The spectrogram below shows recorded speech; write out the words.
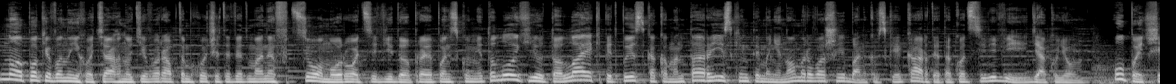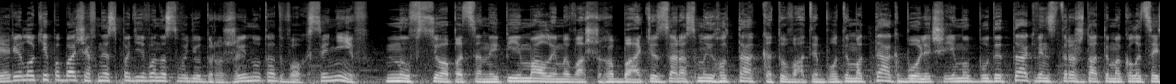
Ну а поки вони їх отягнуть і ви раптом хочете від мене в цьому році відео про японську мітологію, то лайк, підписка, коментар і скиньте мені номер вашої банківської карти та код CVV. Дякую. У печері Локі побачив несподівано свою дружину та двох синів. Ну все, пацани, піймали ми вашого батю. Зараз ми його так катувати будемо, так боляче йому буде, так він страждатиме, коли цей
